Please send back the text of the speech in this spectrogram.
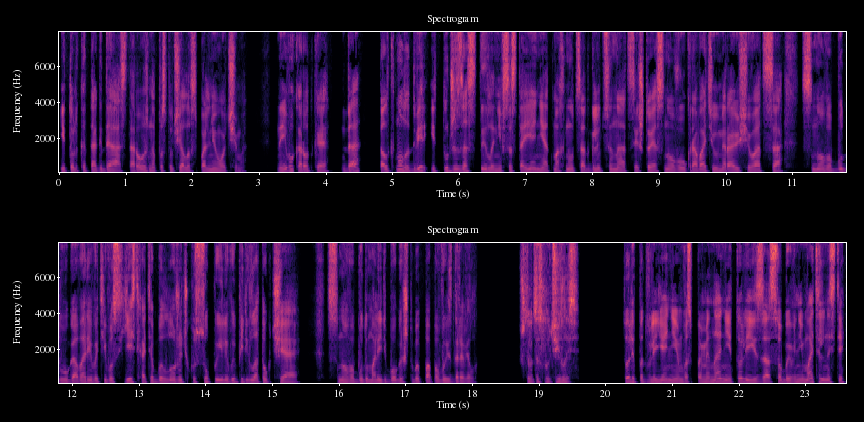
и только тогда осторожно постучала в спальню отчима. На его короткое «да» толкнула дверь и тут же застыла, не в состоянии отмахнуться от галлюцинации, что я снова у кровати умирающего отца, снова буду уговаривать его съесть хотя бы ложечку супа или выпить глоток чая. Снова буду молить Бога, чтобы папа выздоровел. «Что-то случилось?» То ли под влиянием воспоминаний, то ли из-за особой внимательности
